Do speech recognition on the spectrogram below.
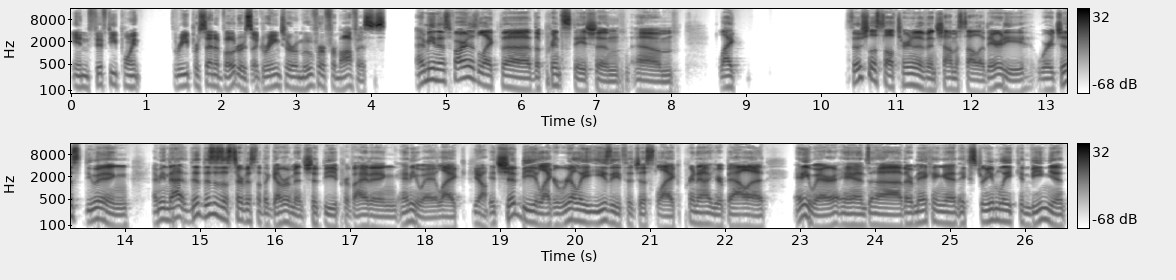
in 50.3% of voters agreeing to remove her from office. I mean, as far as like the the print station, um, like Socialist Alternative and Kshama Solidarity, we're just doing. I mean that th- this is a service that the government should be providing anyway. Like, Yeah. it should be like really easy to just like print out your ballot anywhere, and uh, they're making it extremely convenient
